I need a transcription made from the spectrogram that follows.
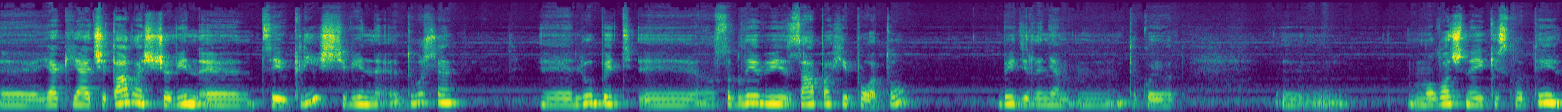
е, як я читала, що він, е, цей кліщ, він дуже е, любить особливі запахи поту, виділення такої от молочної кислоти.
